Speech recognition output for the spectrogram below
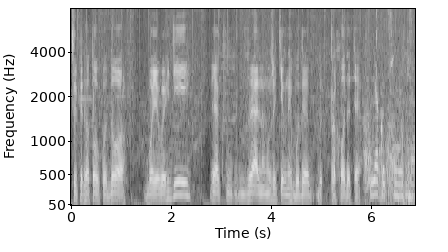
цю підготовку до бойових дій, як в реальному житті в них буде проходити. Як оцінюєте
